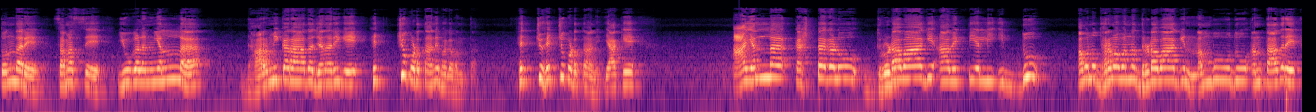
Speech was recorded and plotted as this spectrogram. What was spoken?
ತೊಂದರೆ, ಸಮಸ್ಯೆ, ಇವುಗಳನ್ನೆಲ್ಲ ಧಾರ್ಮಿಕರಾದ ಜನರಿಗೆ ಹೆಚ್ಚು ಕೊಡ್ತಾನೆ ಭಗವಂತ. ಹೆಚ್ಚು ಹೆಚ್ಚು ಕೊಡುತ್ತಾನೆ ಯಾಕೆ? ಆ ಎಲ್ಲ ಕಷ್ಟಗಳು ದೃಢವಾಗಿ ಆ ವ್ಯಕ್ತಿಯಲ್ಲಿ ಇದ್ದು ಅವನು ಧರ್ಮವನ್ನು ದೃಢವಾಗಿ ನಂಬುವುದು ಅಂತಾದರೆ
